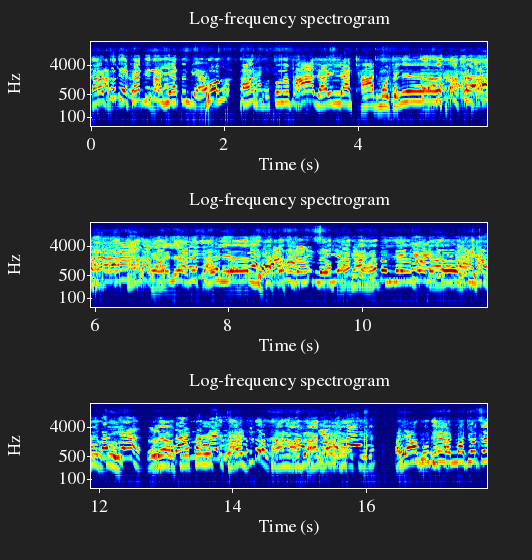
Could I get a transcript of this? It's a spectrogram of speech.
આવો દેખાતી નહીં યાર તમે બી આજુ. થાર હોતો ના. આ લઈ લે થાર મોટી અલે અરે થાર લે આવું નહીં યાર, તો અરે આ હું દુકાનમાં જો છે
